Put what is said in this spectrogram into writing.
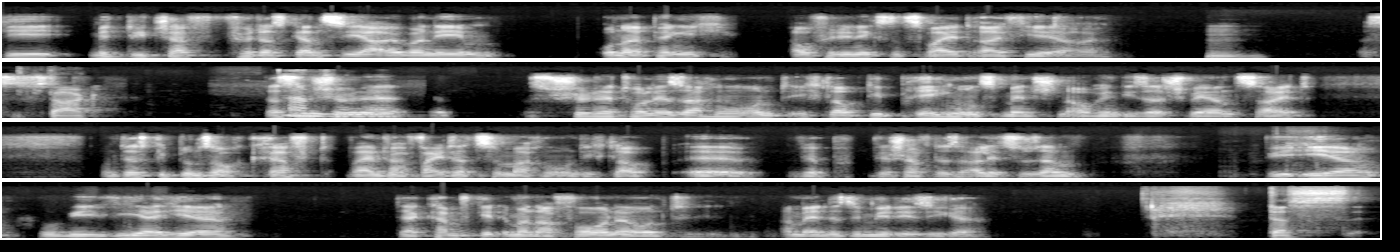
die Mitgliedschaft für das ganze Jahr übernehmen, unabhängig auch für die nächsten zwei, drei, vier Jahre. Hm. Das ist stark. Das sind schöne, das schöne, tolle Sachen und ich glaube, die prägen uns Menschen auch in dieser schweren Zeit. Und das gibt uns auch Kraft, einfach weiterzumachen. Und ich glaube, äh, wir, wir schaffen das alle zusammen. Wie ihr, so wie wir hier. Der Kampf geht immer nach vorne und am Ende sind wir die Sieger. Das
